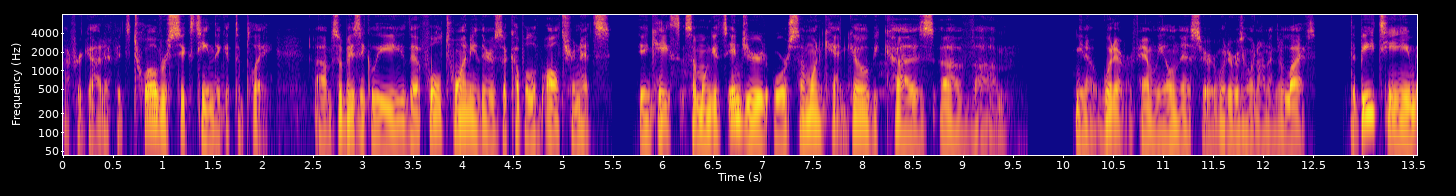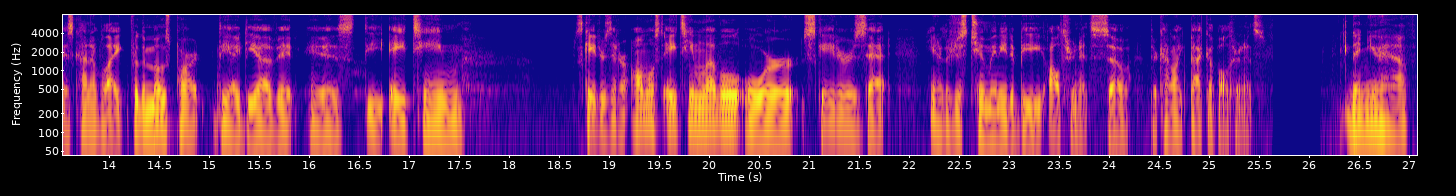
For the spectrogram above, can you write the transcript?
I forgot if it's 12 or 16 that get to play. Um, so basically, the full 20, there's a couple of alternates in case someone gets injured or someone can't go because of, um, you know, whatever, family illness or whatever's going on in their lives. The B team is kind of like, for the most part, the idea of it is the A team skaters that are almost A team level or skaters that you know, there's just too many to be alternates. So they're kind of like backup alternates. Then you have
